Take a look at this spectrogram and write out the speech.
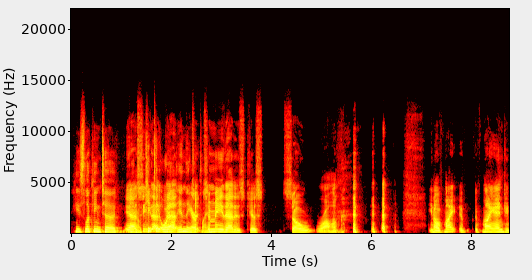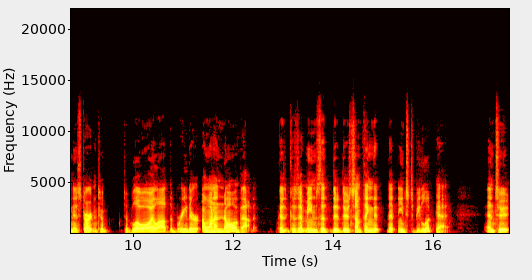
He's looking to Yeah, you know, see, keep that- the oil that- in the to- airplane. To, me, that is just so wrong. you know, if my if, if my engine is starting to to blow oil out the breather, I want to know about it because it means that there, there's something that that needs to be looked at, and to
